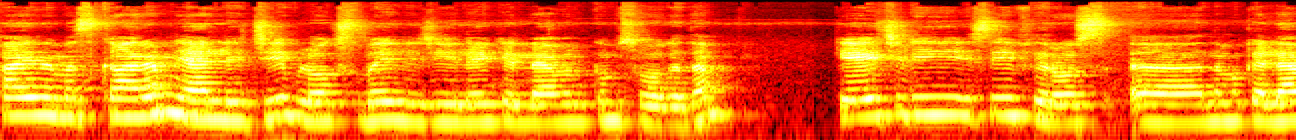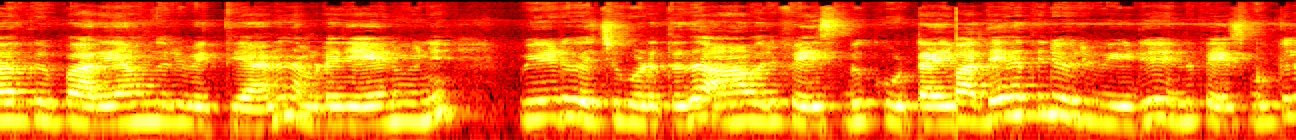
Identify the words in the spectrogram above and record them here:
ഹായ് നമസ്കാരം. ഞാൻ ലിജി ബ്ലോഗ്സ് ബൈ ലിജിയിലേക്ക് എല്ലാവർക്കും സ്വാഗതം. K H D C Firoz നമുക്ക് എല്ലാവർക്കും ഇപ്പോൾ അറിയാവുന്ന ഒരു വ്യക്തിയാണ്. നമ്മുടെ രേണുവിന് വീട് വെച്ച് കൊടുത്തത് ആ ഒരു ഫേസ്ബുക്ക് കൂട്ടായി. അദ്ദേഹത്തിന്റെ ഒരു വീഡിയോ ഇന്ന് ഫേസ്ബുക്കിൽ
